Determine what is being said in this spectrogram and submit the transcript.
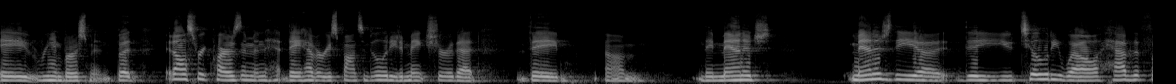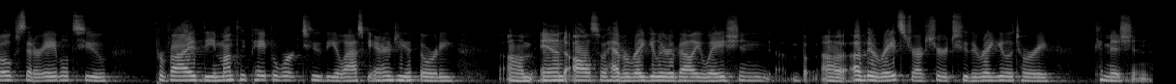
a reimbursement, but it also requires them, and they have a responsibility to make sure that they, um, they manage, manage the, uh, the utility well, have the folks that are able to provide the monthly paperwork to the Alaska Energy Authority, um, and also have a regular evaluation uh, of their rate structure to the Regulatory Commission.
